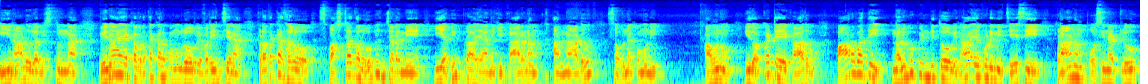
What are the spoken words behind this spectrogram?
ఈనాడు లభిస్తున్న వినాయక వ్రతకల్పంలో వివరించిన వ్రతకథలో స్పష్టత లోపించడమే ఈ అభిప్రాయానికి కారణం అన్నాడు సౌనకముని. అవును ఇదొక్కటే కాదు. పార్వతి నలుగుపిండితో వినాయకుడిని చేసి ప్రాణం పోసినట్లు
